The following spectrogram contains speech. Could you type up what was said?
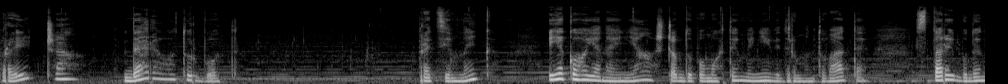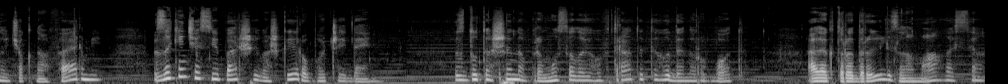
Притча дерево турбот. Працівник, якого я найняв, щоб допомогти мені відремонтувати старий будиночок на фермі, закінчив свій перший важкий робочий день. Здута шина примусила його втратити годину роботи. Електродриль зламалася,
